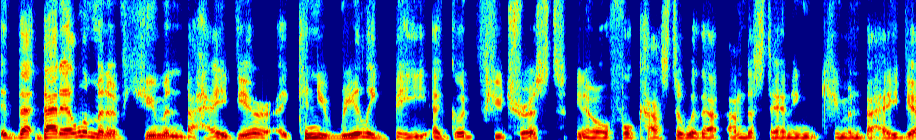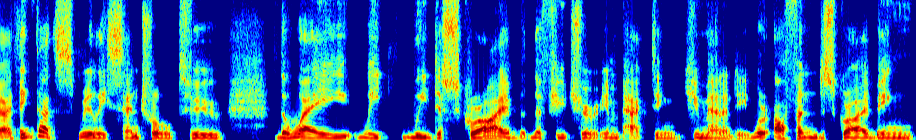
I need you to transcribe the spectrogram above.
that that element of human behavior uh, can you really be a good futurist, you know, or forecaster without understanding human behavior? I think that's really central to the way we we describe the future impacting humanity. We're often describing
